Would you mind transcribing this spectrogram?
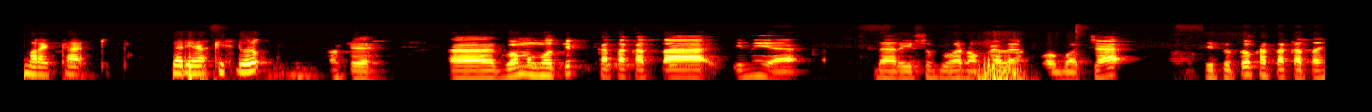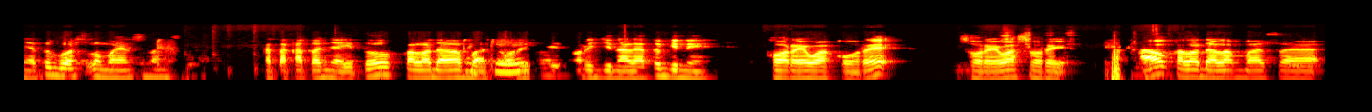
mereka gitu. Dari Rakis dulu. Oke. Okay. Uh, eh, gue mengutip kata-kata ini ya dari sebuah novel yang gue baca. Itu tuh kata-katanya tuh gue lumayan seneng. Kata-katanya itu kalau dalam bahasa okay. originalnya tuh gini. Korewa kore, sorewa sore. Atau kalau dalam bahasa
